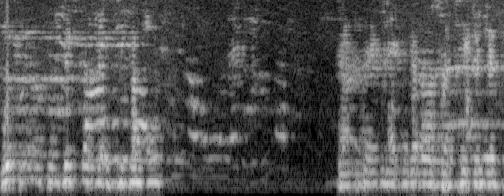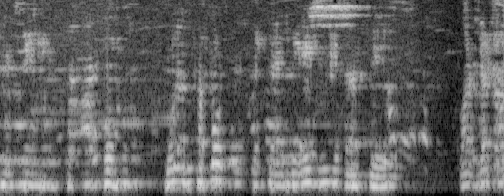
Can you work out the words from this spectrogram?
पूरी तरह से डिस कर रही जानते हैं कि अगर आप अच्छी क्रिकेट खेलते हैं। तो आपको पूरा सपोर्ट मिल सकता है पेरेंट्स की तरफ़ से। और जगह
